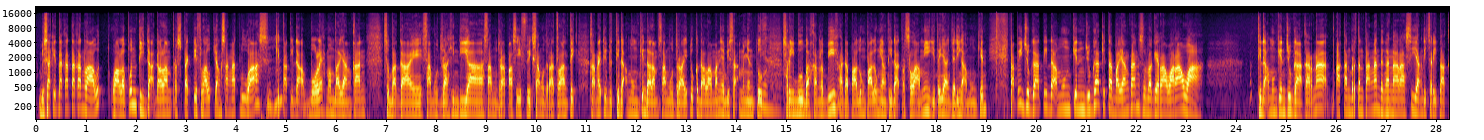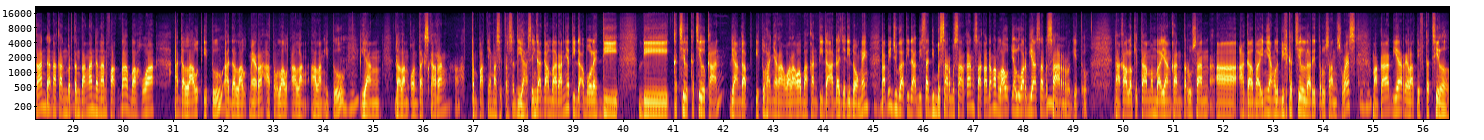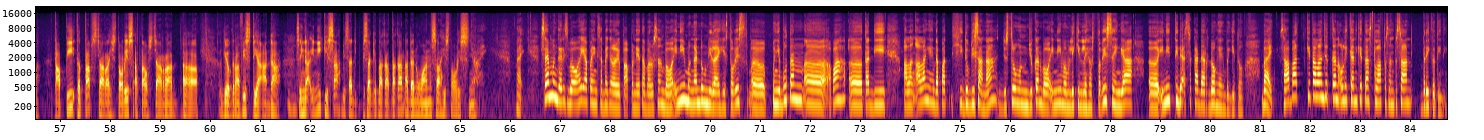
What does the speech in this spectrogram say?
bisa kita katakan laut walaupun tidak dalam perspektif laut yang sangat luas kita tidak boleh membayangkan sebagai samudra Hindia, samudra Pasifik, samudra Atlantik karena itu tidak mungkin dalam samudra itu kedalamannya bisa menyentuh Ya. seribu bahkan lebih. Ada palung-palung yang tidak terselami gitu ya jadi nggak mungkin. Tapi juga tidak mungkin juga kita bayangkan sebagai rawa-rawa tidak mungkin juga karena akan bertentangan dengan narasi yang diceritakan dan akan bertentangan dengan fakta bahwa ada laut itu, ada laut merah atau laut alang-alang itu yang dalam konteks sekarang eh, tempatnya masih tersedia. Sehingga gambarannya tidak boleh di dikecil-kecilkan, dianggap itu hanya rawa-rawa bahkan tidak ada jadi dongeng, tapi juga tidak bisa dibesar-besarkan seakan-akan lautnya luar biasa besar begitu. Nah, kalau kita membayangkan terusan uh, Agaba ini yang lebih kecil dari terusan Suez, maka dia relatif kecil. Tapi tetap secara historis atau secara uh, geografis dia ada, sehingga ini kisah bisa di- bisa kita katakan ada nuansa historisnya. Baik, saya menggarisbawahi apa yang disampaikan oleh Pak Pendeta barusan bahwa ini mengandung nilai historis eh, penyebutan eh, apa eh, tadi alang-alang yang dapat hidup di sana justru menunjukkan bahwa ini memiliki nilai historis sehingga eh, ini tidak sekadar dongeng begitu. Baik, sahabat, kita lanjutkan ulikan kita setelah pesan-pesan berikut ini.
